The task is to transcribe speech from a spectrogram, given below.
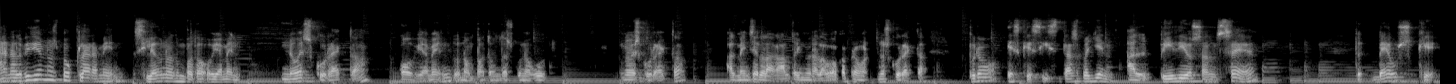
en el vídeo no es veu clarament si li ha donat un petó, òbviament, no és correcte, òbviament, donar un petó a un desconegut no és correcte, almenys era legal ignorar la boca, però no és correcte. Però és que si estàs veient el vídeo sencer, veus que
